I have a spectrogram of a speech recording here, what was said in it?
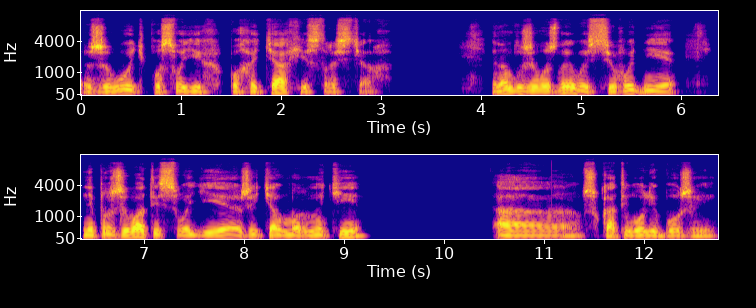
живуть по своїх похотях і страстях. І нам дуже важливо сьогодні не проживати своє життя в марноті, а шукати волі Божої.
